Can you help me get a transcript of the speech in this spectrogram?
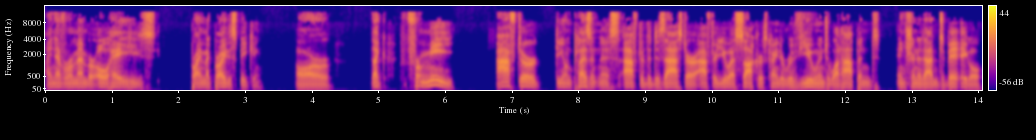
I never remember. Oh, hey, he's Brian McBride is speaking, or like for me, after the unpleasantness, after the disaster, after U.S. Soccer's kind of review into what happened in Trinidad and Tobago,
